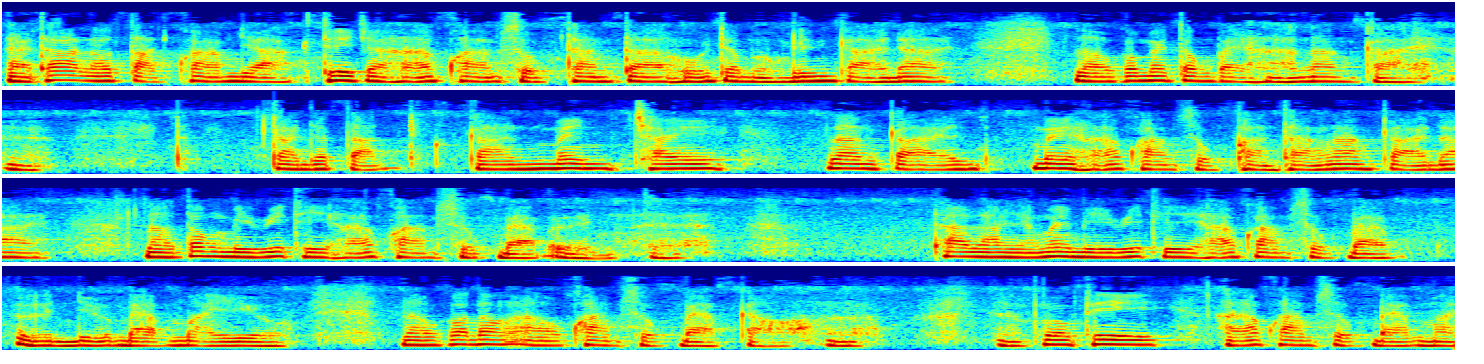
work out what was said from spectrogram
แต่ถ้าเราตัดความอยากที่จะหาความสุขทางตาหูจมูกลิ้นกายได้ เราก็ไม่ต้องไปหาร่างกาย การจะตัด การไม่ใช้ร่างกายไม่หาความสุขผ่านทางร่างกายได้ เราต้องมีวิธีหาความสุขแบบอื่น ถ้าเรายังไม่มีวิธีหาความสุขแบบอื่นอยู่แบบใหม่อยู่ เราก็ต้องเอาความสุขแบบเก่าพวกที่หาความสุขแบบใหม่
